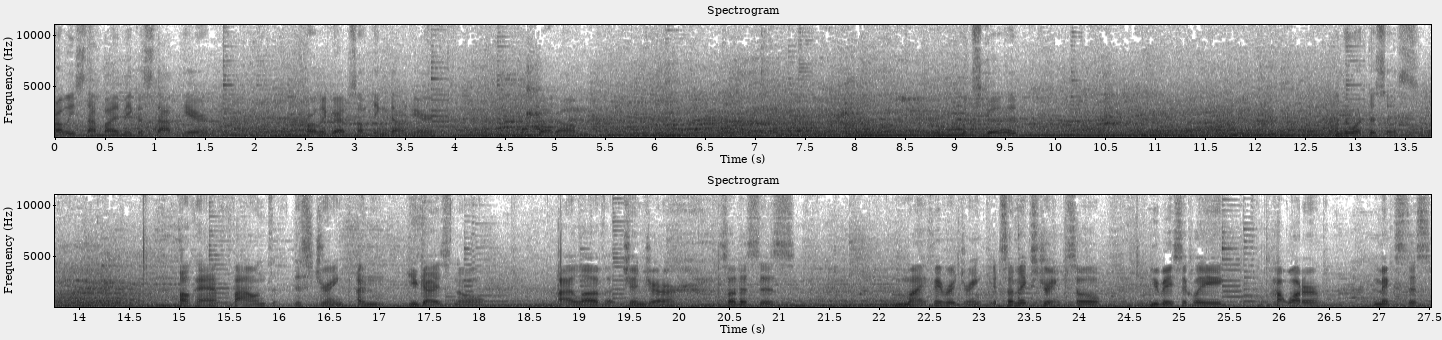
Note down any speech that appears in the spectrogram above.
Probably stop by make a stop here. Probably grab something down here. But um looks good. Wonder what this is. Okay, I found this drink and you guys know I love ginger. So this is my favorite drink. It's a mixed drink. So you basically hot water, mix this,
